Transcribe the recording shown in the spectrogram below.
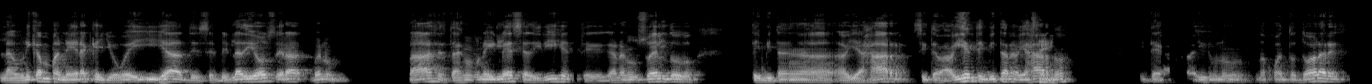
la única manera que yo veía de servirle a Dios era, bueno, vas, estás en una iglesia, diriges, te ganas un sueldo, te invitan a, a, viajar, si te va bien te invitan a viajar, sí. ¿no? Y te ganas ahí unos, unos cuantos dólares.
